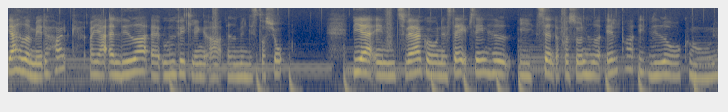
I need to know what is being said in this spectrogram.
Jeg hedder Mette Holk, og jeg er leder af udvikling og administration. Vi er en tværgående stabsenhed i Center for Sundhed og Ældre i Hvidovre Kommune.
